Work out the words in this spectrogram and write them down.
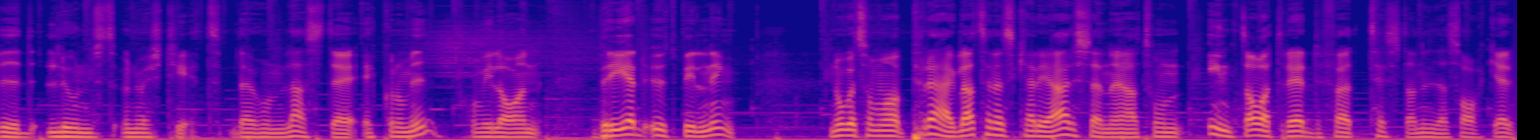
vid Lunds universitet där hon läste ekonomi. Hon ville ha en bred utbildning. Något som har präglat hennes karriär sen är att hon inte har varit rädd för att testa nya saker.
